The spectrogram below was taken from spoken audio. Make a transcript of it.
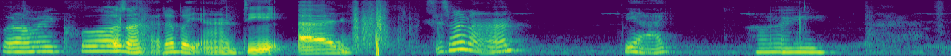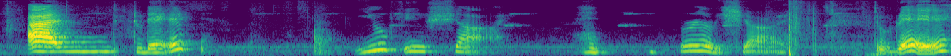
put on my clothes. I'm headed by auntie, and this is my mom. Say hi. Hi. And today, you feel shy. really shy. Today,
